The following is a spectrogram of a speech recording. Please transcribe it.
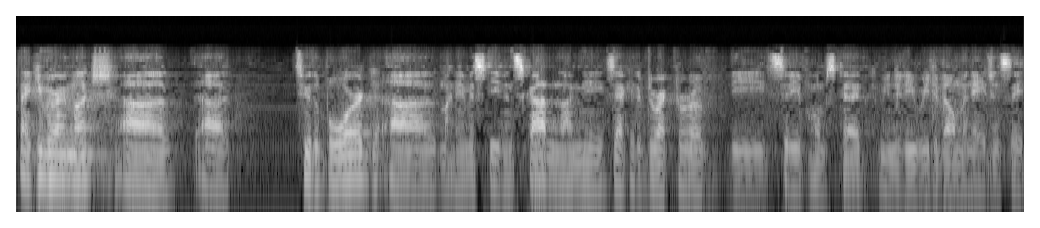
Thank you very much uh, uh, to the board. Uh, My name is Stephen Scott, and I'm the Executive Director of the City of Homestead Community Redevelopment Agency.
